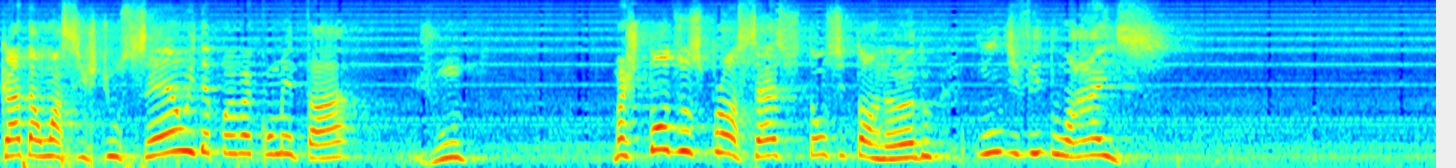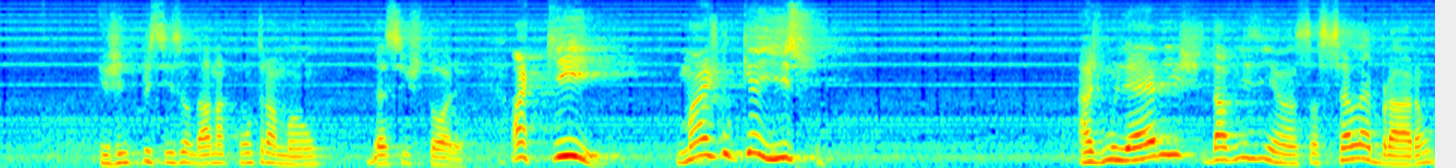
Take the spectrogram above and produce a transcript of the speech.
Cada um assiste o seu e depois vai comentar junto. Mas todos os processos estão se tornando individuais. E a gente precisa andar na contramão dessa história. Aqui, mais do que isso, as mulheres da vizinhança celebraram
